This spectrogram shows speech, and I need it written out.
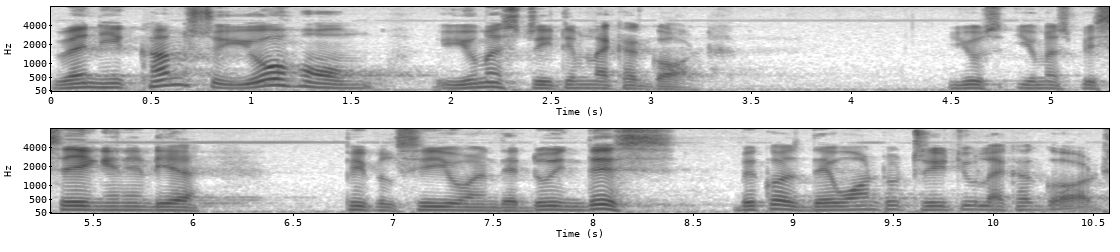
when he comes to your home, you must treat him like a god. You, you must be saying in India, people see you and they're doing this because they want to treat you like a god.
